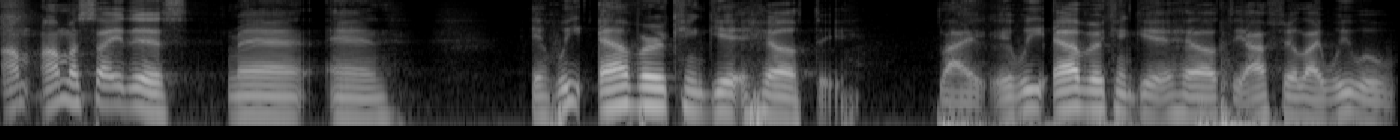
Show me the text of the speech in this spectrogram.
I'm, I'm gonna say this, man, and if we ever can get healthy, like if we ever can get healthy, I feel like we will.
